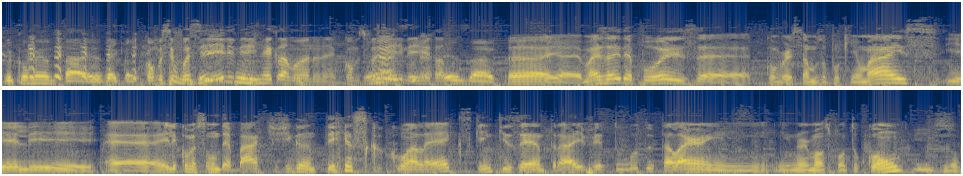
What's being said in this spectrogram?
pro comentário, né, cara? Como se fosse ele mesmo reclamando, né? Como se fosse ele mesmo reclamando. Exato. Ai, ai. Mas aí depois é, conversamos um pouquinho mais e ele é, ele começou um debate gigantesco com o Alex. Quem quiser entrar e ver tudo, tá lá em, em normãos.com, no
